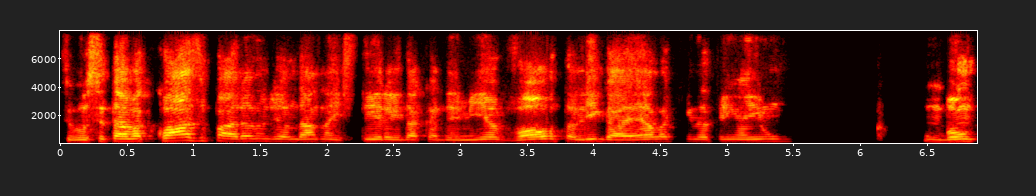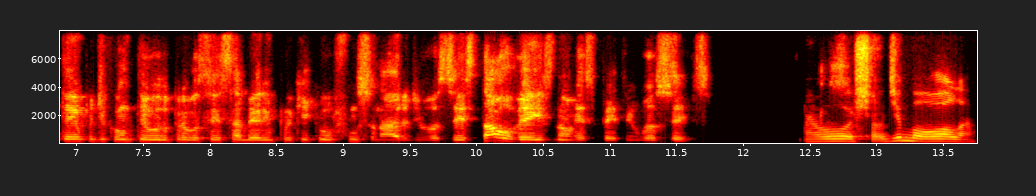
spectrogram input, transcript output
Se você estava quase parando de andar na esteira aí da academia, volta, liga ela, que ainda tem aí um, um bom tempo de conteúdo para vocês saberem por que, que o funcionário de vocês talvez não respeitem vocês. Oh, show de bola.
